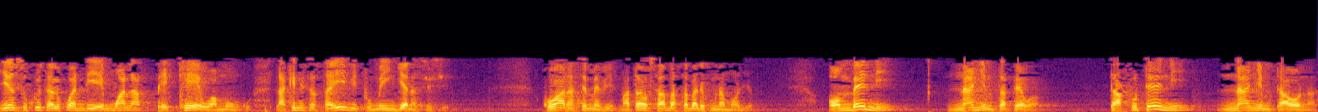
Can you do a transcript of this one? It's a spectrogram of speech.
yesu kristo alikuwa ndiye mwana pekee wa mungu. Lakini sasa hivi tumeingia na sisi. Kwa anasema hivi matayo saba saba hadi kumi na moja. Ombeni nanyi mtapewa. Tafuteni nanyi mtaona.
